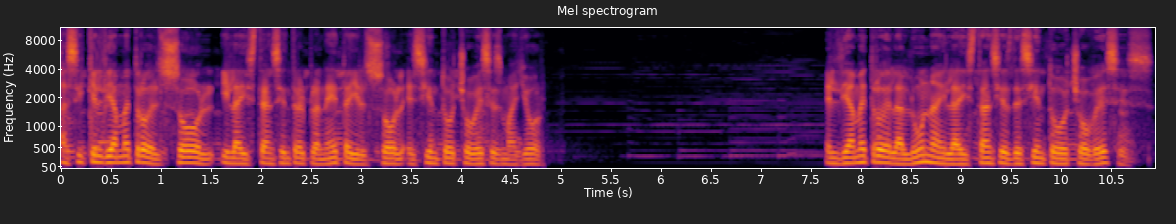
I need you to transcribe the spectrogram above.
Así que el diámetro del Sol y la distancia entre el planeta y el Sol es 108 veces mayor. El diámetro de la Luna y la distancia es de 108 veces.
